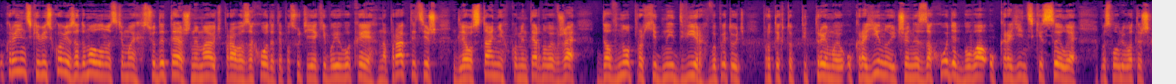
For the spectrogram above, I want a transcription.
Українські військові за домовленостями сюди теж не мають права заходити, по суті, як і бойовики. На практиці ж для останніх комінтернове вже давно прохідний двір. Випитують про тих, хто підтримує Україну і чи не заходять, бува, українські сили. Висловлювати ж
